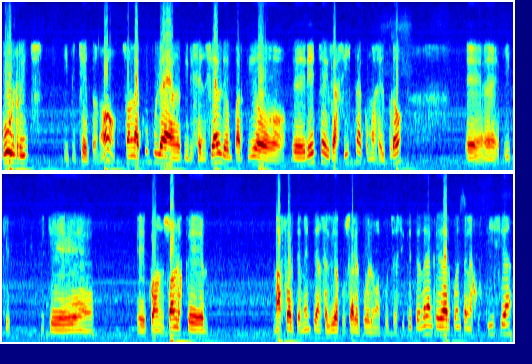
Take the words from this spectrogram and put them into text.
Bullrich y Pichetto, ¿no? Son la cúpula dirigencial de un partido de derecha y racista como es el PRO eh, y que, son los que más fuertemente han salido a acusar al pueblo mapuche. Así que tendrán que dar cuenta en la justicia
